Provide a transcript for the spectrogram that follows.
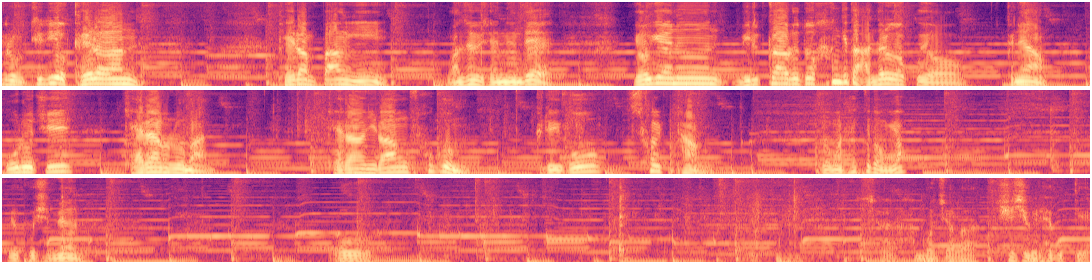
여러분 드디어 계란 계란 빵이 완성이 됐는데 여기에는 밀가루도 한 개도 안 들어갔고요. 그냥 오로지 계란으로만. 계란이랑 소금 그리고 설탕. 이런만 했거든요. 여기 보시면 오. 자 한번 제가 시식을 해볼게요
